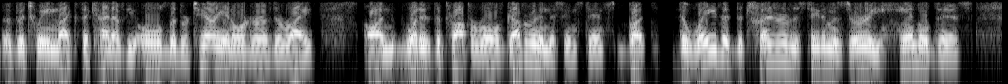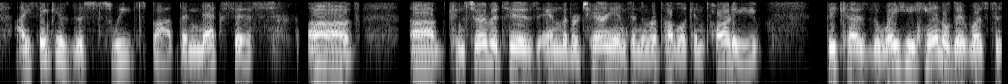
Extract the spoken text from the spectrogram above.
between like the kind of the old libertarian order of the right on what is the proper role of government in this instance. But the way that the treasurer of the state of Missouri handled this, I think, is the sweet spot, the nexus of uh, conservatives and libertarians in the Republican Party because the way he handled it was to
